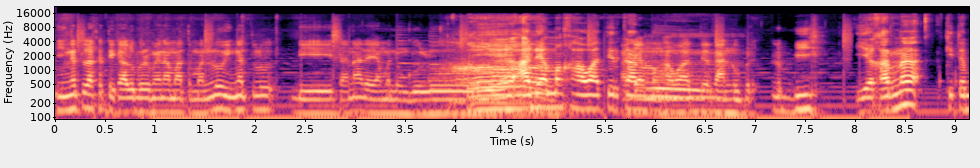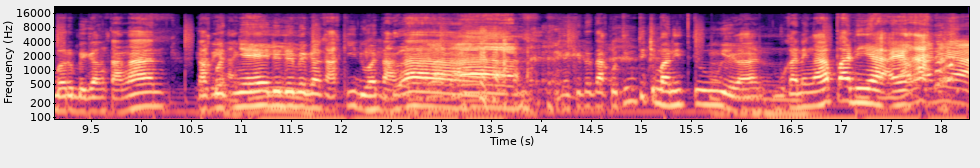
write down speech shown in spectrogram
ingatlah ketika lu bermain sama teman lu ingat lu di sana ada yang menunggu lu Iya, ada yang mengkhawatirkan ada yang lu. mengkhawatirkan lu ber- lebih Iya karena kita baru pegang tangan, takutnya kaki. dia udah pegang kaki dua tangan. Yang kita takutin tuh cuman itu ya kan, bukan yang apa nih ya, ya kan? Makanya ya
